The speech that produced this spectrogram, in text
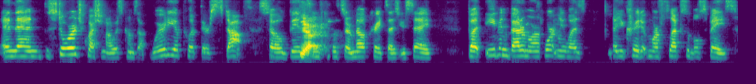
And then the storage question always comes up. Where do you put their stuff? So bins yeah. and totes or milk crates, as you say. But even better, more importantly, was that you created more flexible space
